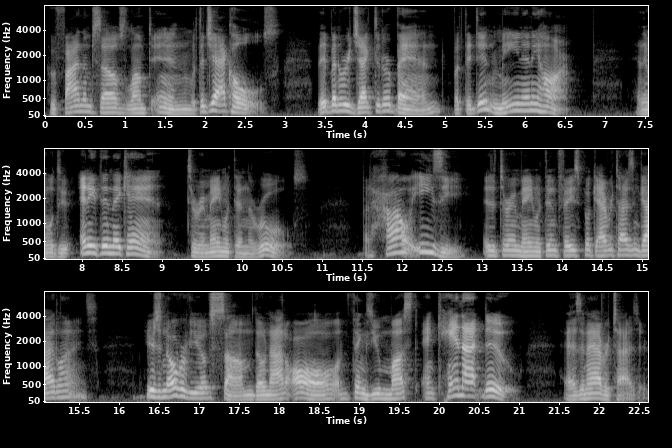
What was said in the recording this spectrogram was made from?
who find themselves lumped in with the jackholes. They've been rejected or banned, but they didn't mean any harm, and they will do anything they can to remain within the rules. But how easy is it to remain within Facebook advertising guidelines? Here's an overview of some, though not all, of the things you must and cannot do as an advertiser.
